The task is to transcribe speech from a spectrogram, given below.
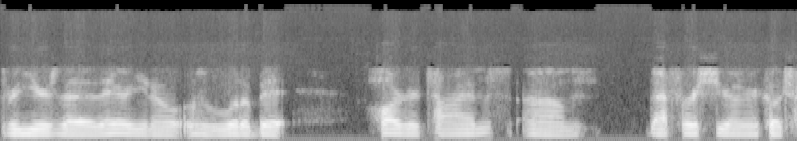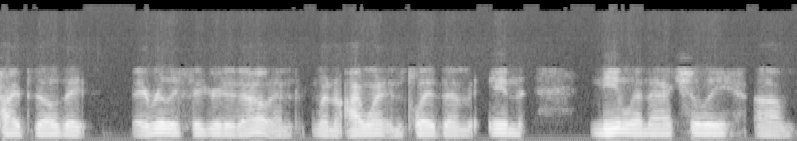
three years that there, you know, it was a little bit harder times. Um, that first year under Coach Hype, though, they they really figured it out. And when I went and played them in Neyland, actually, um,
